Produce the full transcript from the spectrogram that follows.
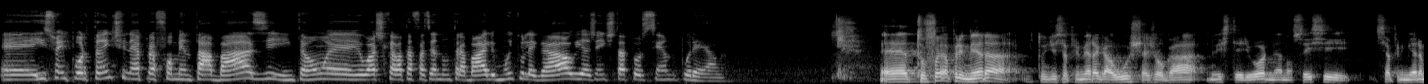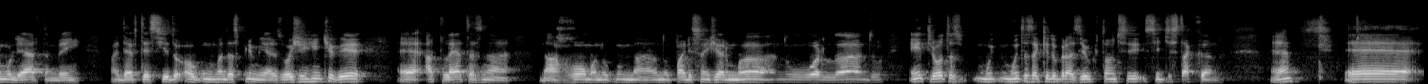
É, isso é importante né, para fomentar a base, então é, eu acho que ela está fazendo um trabalho muito legal e a gente está torcendo por ela. É, tu foi a primeira, tu disse a primeira gaúcha a jogar no exterior, né? Não sei se se a primeira mulher também, mas deve ter sido uma das primeiras. Hoje a gente vê é, atletas na, na Roma, no, na, no Paris Saint-Germain, no Orlando, entre outras, muitas aqui do Brasil que estão se, se destacando. Né? É,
